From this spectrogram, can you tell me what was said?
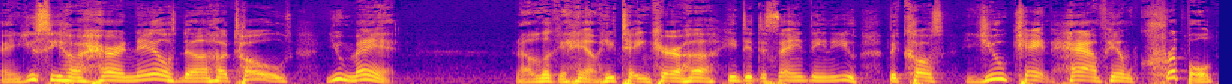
And you see her hair and nails done, her toes, you mad. Now look at him. He taking care of her. He did the same thing to you because you can't have him crippled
